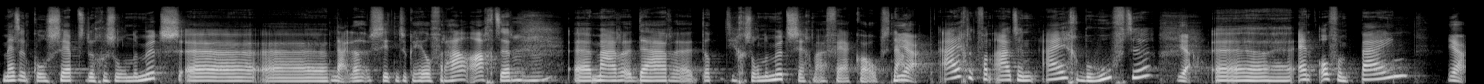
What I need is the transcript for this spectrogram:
met een concept, de gezonde muts. nou, daar zit natuurlijk een heel verhaal achter. Mhm. Maar daar, dat die gezonde muts, zeg maar, verkoopt. Nou, Ja. eigenlijk vanuit een eigen behoefte. ja, en of een pijn. ja.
